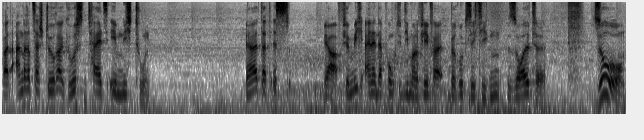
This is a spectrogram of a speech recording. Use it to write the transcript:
Was andere Zerstörer größtenteils eben nicht tun. Ja, das ist ja, für mich einer der Punkte, die man auf jeden Fall berücksichtigen sollte. So,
